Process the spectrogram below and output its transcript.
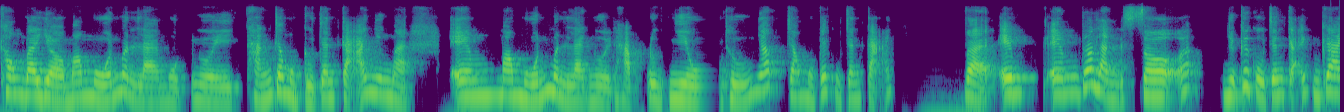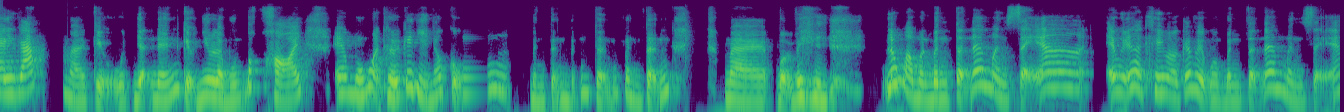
không bao giờ mong muốn mình là một người thắng trong một cuộc tranh cãi, nhưng mà em mong muốn mình là người học được nhiều thứ nhất trong một cái cuộc tranh cãi. Và em em rất là sợ những cái cuộc tranh cãi gay gắt mà kiểu dẫn đến kiểu như là muốn bốc khói. Em muốn mọi thứ cái gì nó cũng bình tĩnh bình tĩnh bình tĩnh. Mà bởi vì lúc mà mình bình tĩnh ấy mình sẽ em nghĩ là khi mà cái việc mà bình tĩnh ấy mình sẽ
